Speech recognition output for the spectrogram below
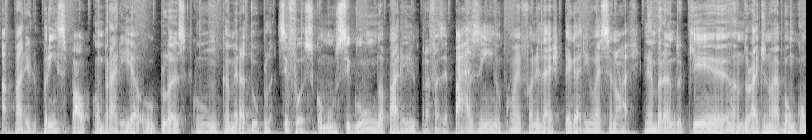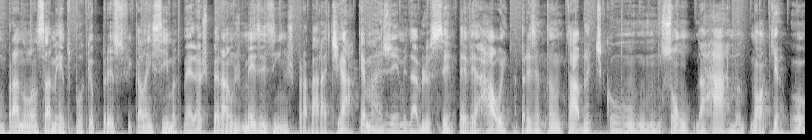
aparelho principal, compraria o Plus com câmera dupla. Se fosse como um segundo aparelho para fazer parzinho com o iPhone 10, pegaria o S9. Lembrando que Android não é bom comprar no lançamento porque o preço fica lá em cima. Melhor esperar uns mesezinhos para baratear. Que mais de MWC? Teve a Huawei apresentando um tablet com um som da Harman, Nokia, ou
